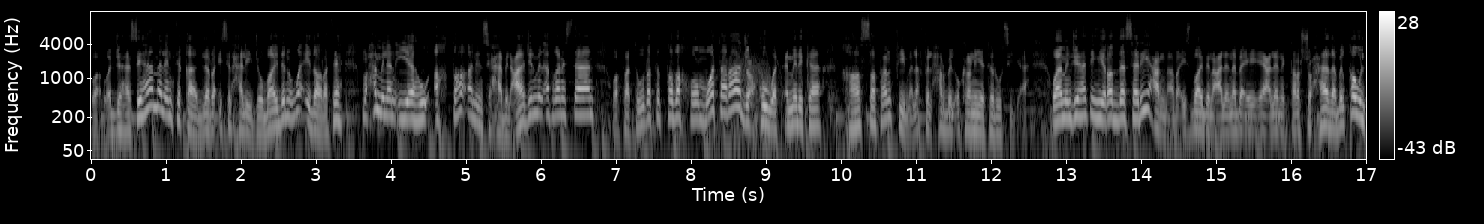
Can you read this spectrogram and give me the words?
ووجه سهام الانتقاد للرئيس الحالي جو بايدن وإدارته محملا إياه أخطاء الانسحاب العاجل من أفغانستان وفاتورة التضخم وتراجع قوة أمريكا خاصة في ملف الحرب الأوكرانية الروسية. ومن جهته رد سريعا الرئيس بايدن على نبأ إعلان الترشح هذا بالقول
